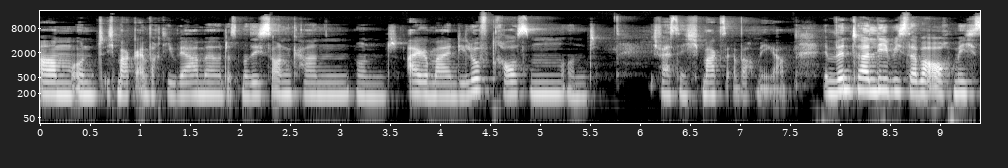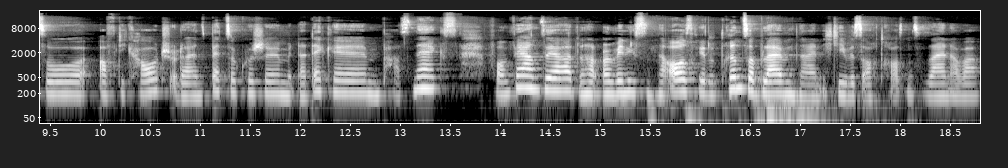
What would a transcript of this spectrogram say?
Um, ähm, und ich mag einfach die Wärme und dass man sich sonnen kann und allgemein die Luft draußen und ich weiß nicht, ich mag es einfach mega. Im Winter liebe ich es aber auch, mich so auf die Couch oder ins Bett zu kuscheln mit einer Decke, ein paar Snacks vorm Fernseher. Dann hat man wenigstens eine Ausrede, drin zu bleiben. Nein, ich liebe es auch draußen zu sein, aber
